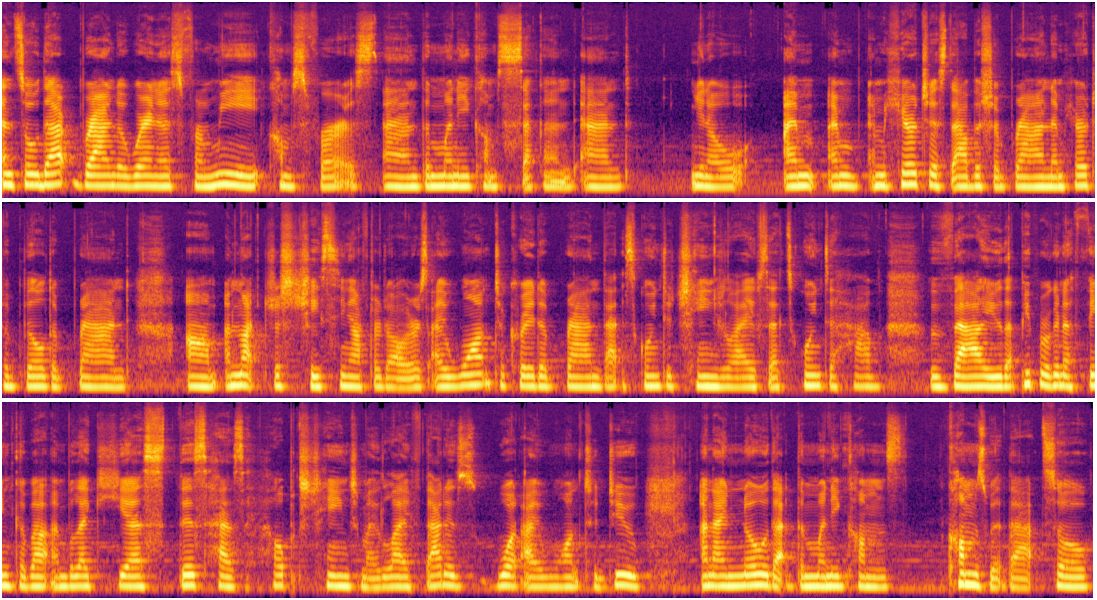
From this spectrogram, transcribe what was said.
And so that brand awareness for me comes first and the money comes second. And, you know, I'm I'm I'm here to establish a brand. I'm here to build a brand. Um, I'm not just chasing after dollars. I want to create a brand that is going to change lives. That's going to have value that people are going to think about and be like, yes, this has helped change my life. That is what I want to do, and I know that the money comes comes with that. So.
